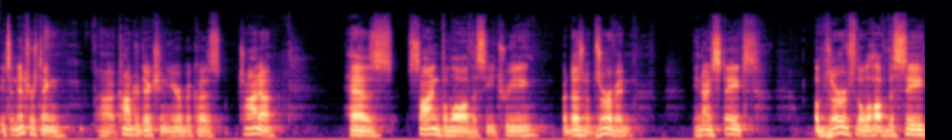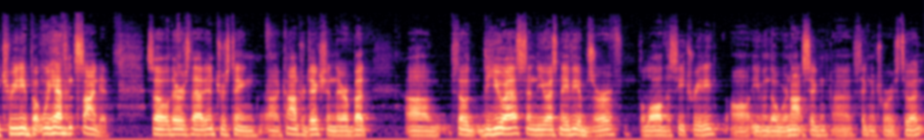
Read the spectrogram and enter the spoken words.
it's an interesting uh, contradiction here because China has signed the law of the sea treaty but doesn't observe it. The United States observes the law of the sea treaty, but we haven't signed it. So there's that interesting uh, contradiction there. But um, so the U.S. and the U.S. Navy observe the law of the sea treaty, uh, even though we're not uh, signatories to it.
